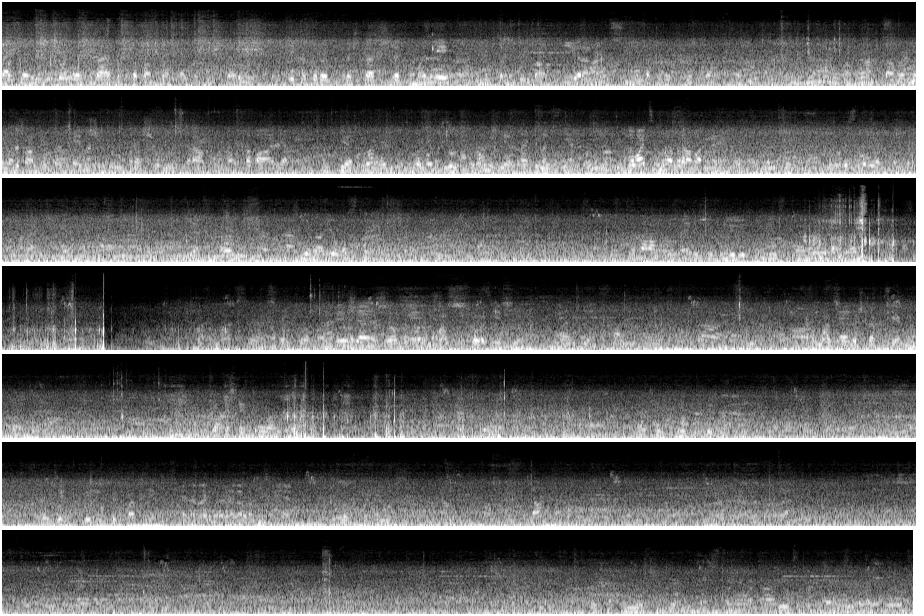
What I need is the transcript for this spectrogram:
Однако никто не знает, что возможно эти истории, и которые предпочитают считать моней, они были банкирами, которые предпочитают семьюни, потому что вы на самом деле Медичи был врачом, не сравнивал толкования, верно, Давайте мы обрабатываем. Быстрее. Сказала, что Медичи были людьми из Информация для штабтека. Gracias. Thank you.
